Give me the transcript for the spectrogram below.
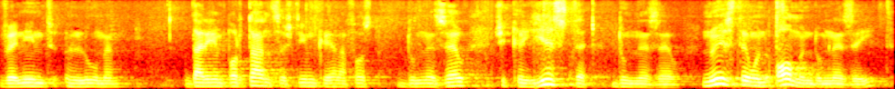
venind în lume. Dar e important să știm că El a fost Dumnezeu și că este Dumnezeu. Nu este un om îndumnezeit,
